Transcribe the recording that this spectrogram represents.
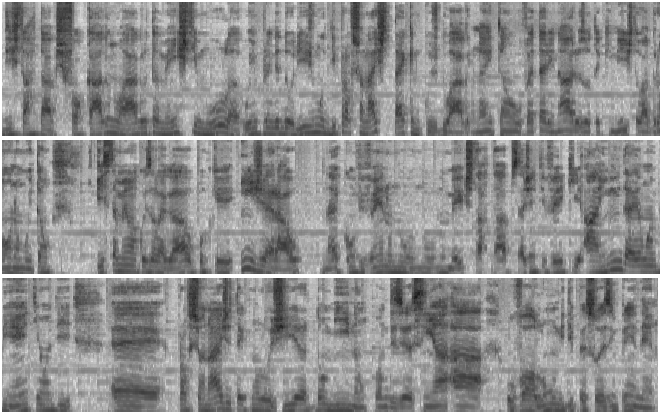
de startups focado no agro também estimula o empreendedorismo de profissionais técnicos do agro, né? Então, o veterinário, o zootecnista, o agrônomo. Então, isso também é uma coisa legal, porque, em geral, né, convivendo no, no, no, meio de startups, a gente vê que ainda é um ambiente onde é, profissionais de tecnologia dominam, vamos dizer assim, a, a, o volume de pessoas empreendendo.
